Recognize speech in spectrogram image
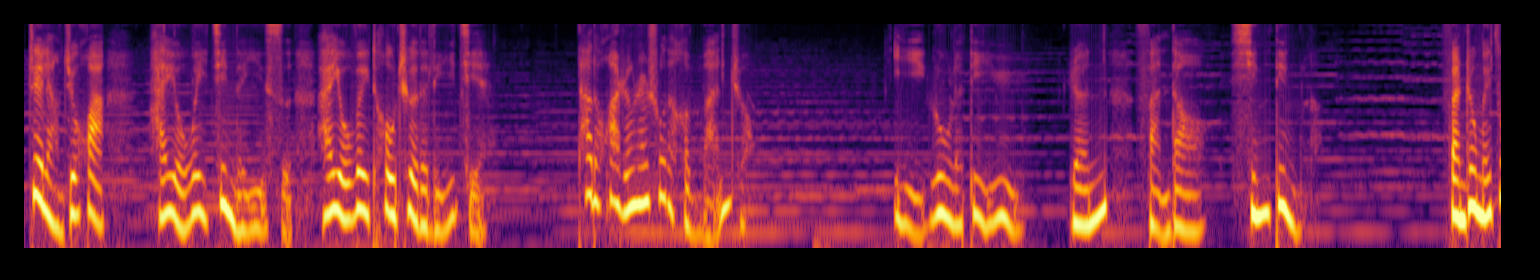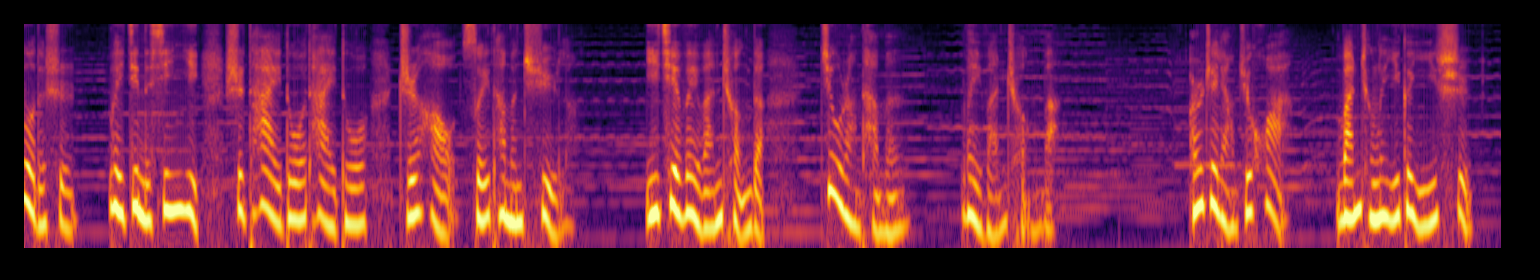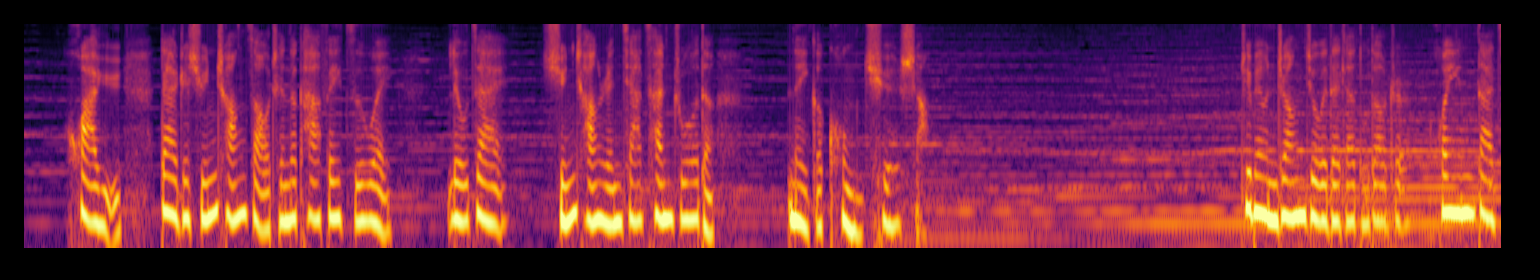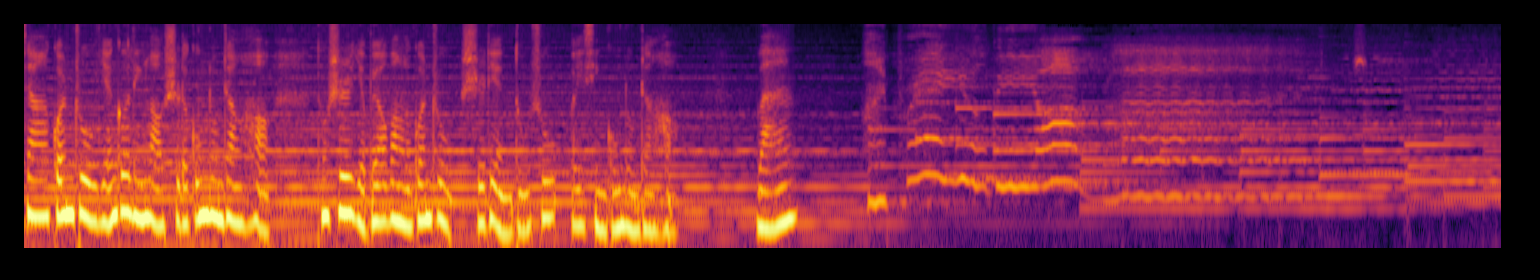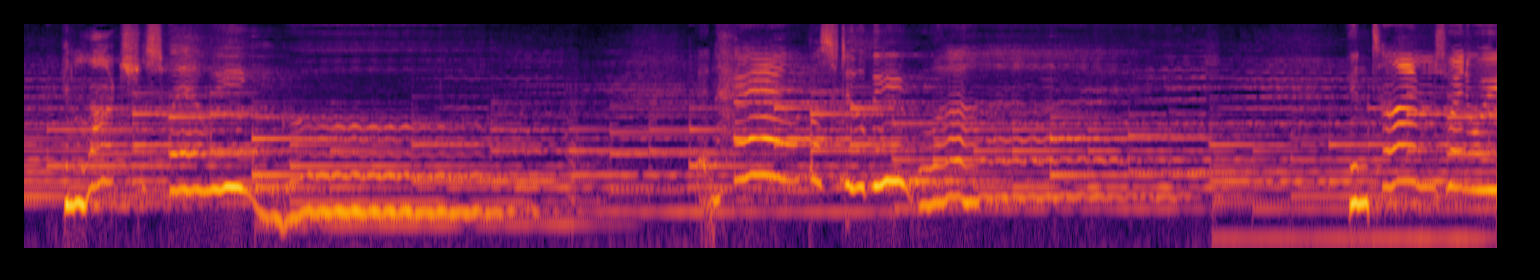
这两句话还有未尽的意思，还有未透彻的理解。他的话仍然说得很完整，已入了地狱。人反倒心定了。反正没做的事，未尽的心意是太多太多，只好随他们去了。一切未完成的，就让他们未完成吧。而这两句话，完成了一个仪式。话语带着寻常早晨的咖啡滋味，留在寻常人家餐桌的那个空缺上。这篇文章就为大家读到这儿，欢迎大家关注严歌苓老师的公众账号，同时也不要忘了关注十点读书微信公众账号。晚安。In times when we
